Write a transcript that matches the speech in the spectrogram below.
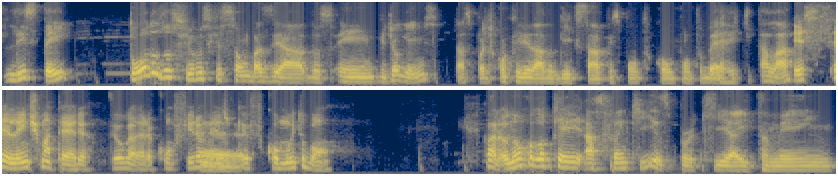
listei todos os filmes que são baseados em videogames, tá? Você pode conferir lá no geeksapiens.com.br que tá lá. Excelente matéria, viu, galera? Confira é... mesmo, porque ficou muito bom. Claro, eu não coloquei as franquias, porque aí também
